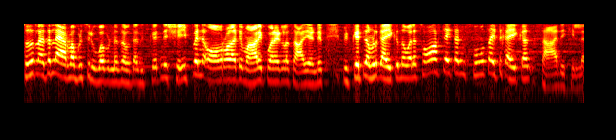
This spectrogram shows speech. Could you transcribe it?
സോ ഇത്തരത്തിലുള്ള എയർ ബബിൾസ് രൂപപ്പെടുന്ന സമയത്ത് ആ ബിസ്ക്കറ്റിന്റെ ഷേപ്പ് തന്നെ ഓവറോൾ ആയിട്ട് മാറിപ്പോകാനായിട്ടുള്ള സാധ്യതയുണ്ട്. ബിസ്ക്കറ്റ് നമ്മൾ കഴിക്കുന്ന പോലെ സോഫ്റ്റ് ആയിട്ട് സ്മൂത്ത് ആയിട്ട് കഴിക്കാൻ സാധിക്കില്ല.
